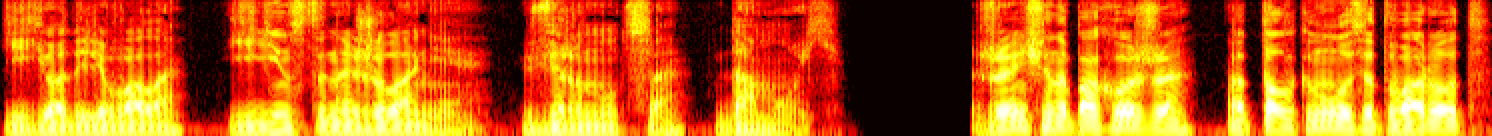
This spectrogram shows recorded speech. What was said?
Ее одолевало единственное желание — вернуться домой. Женщина, похоже, оттолкнулась от ворот.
